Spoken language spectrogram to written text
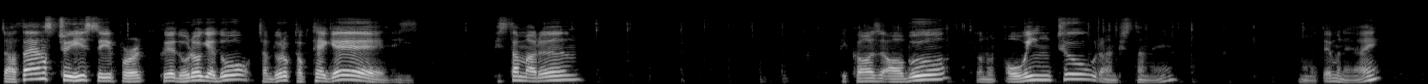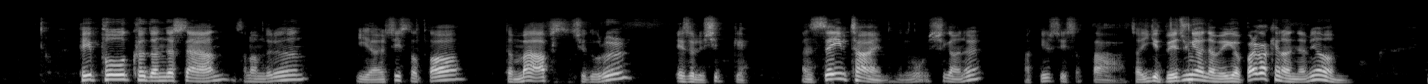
자, thanks to his effort. 그의 노력에도 참 노력 덕택에 비슷한 말은 because of 또는 owing to라는 비슷하네. 뭐 때문에 people could understand 사람들은 이해할 수 있었다. the maps 지도를 easily 쉽게 and save time 그리고 시간을 아낄 수 있었다. 자, 이게 왜 중요하냐면, 이게 빨갛게 났냐면,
